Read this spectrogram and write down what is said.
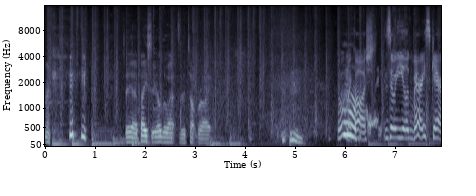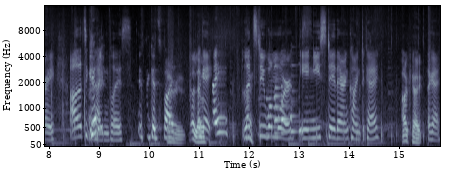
Okay. so yeah, basically all the way up to the top right. Oh my Oh, gosh. So you look very scary. Oh, that's a good Good. hiding place. It's a good spot. There he is. Hello. Okay, Hey, let's do one more. Ian, you stay there and count, okay? Okay. Okay.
